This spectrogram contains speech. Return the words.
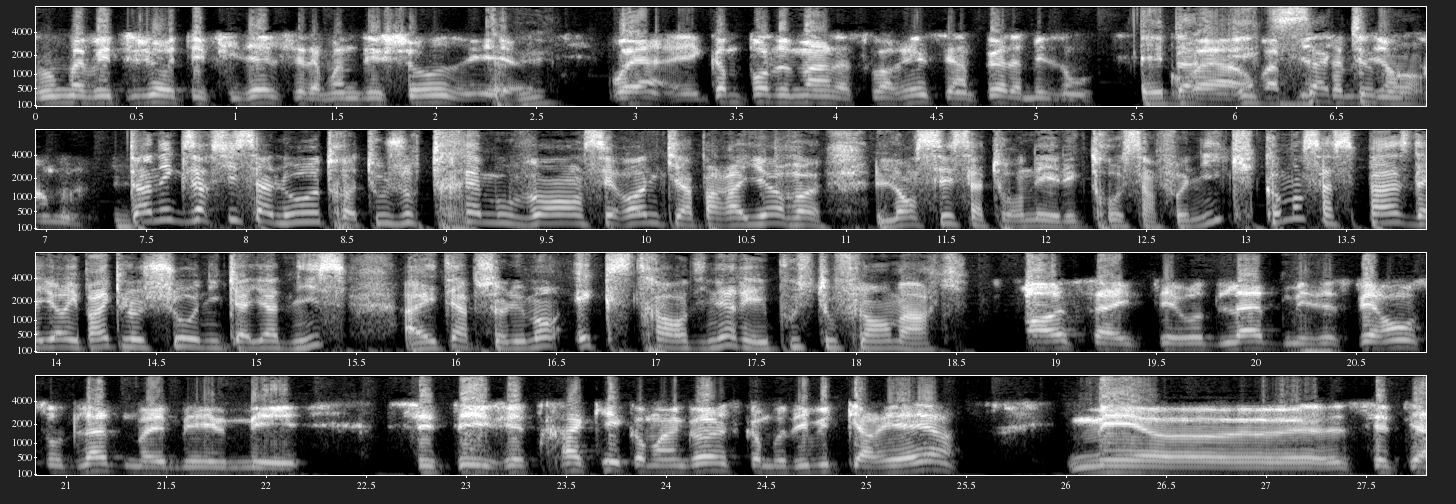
Vous m'avez- toujours été fidèle, c'est la moindre des choses. Et, euh, ouais, et comme pour demain, la soirée, c'est un peu à la maison. Eh on ben, on va exactement. D'un exercice à l'autre, toujours très mouvant. Serron qui a par ailleurs euh, lancé sa tournée électro-symphonique. Comment ça se passe D'ailleurs, il paraît que le show au Nikaya de Nice a été absolument extraordinaire et époustouflant, Marc. Oh, ça a été au-delà de mes espérances, au-delà de mes, mes, mes- c'était, j'ai traqué comme un gosse, comme au début de carrière, mais euh, c'était,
